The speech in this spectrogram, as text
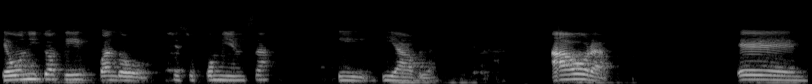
Qué bonito aquí cuando Jesús comienza y, habla. Ahora, eh,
